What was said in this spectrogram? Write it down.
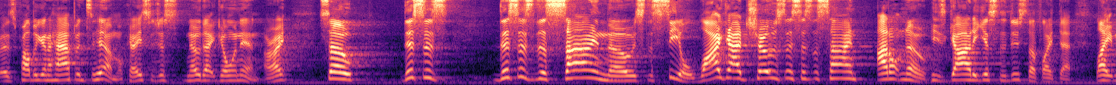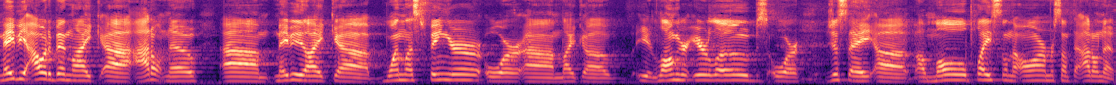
it's probably going to happen to him. Okay, so just know that going in. All right. So this is this is the sign, though, it's the seal. Why God chose this as the sign, I don't know. He's God, He gets to do stuff like that. Like maybe I would have been like, uh, I don't know, um, maybe like uh, one less finger or um, like uh, longer earlobes or just a, uh, a mole placed on the arm or something. I don't know.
